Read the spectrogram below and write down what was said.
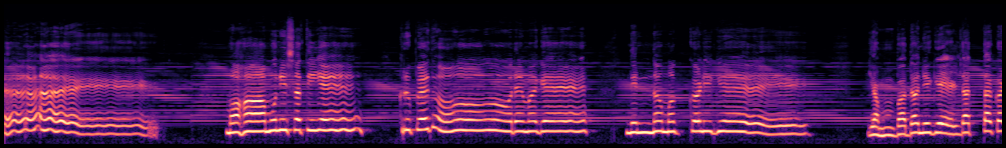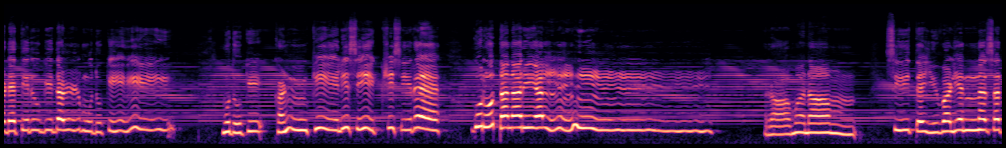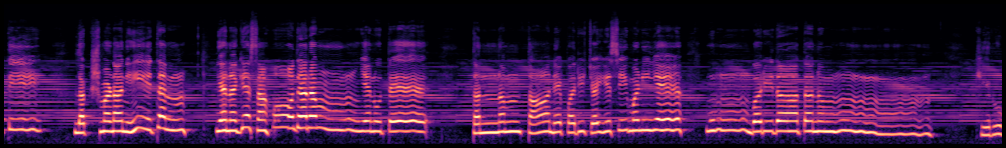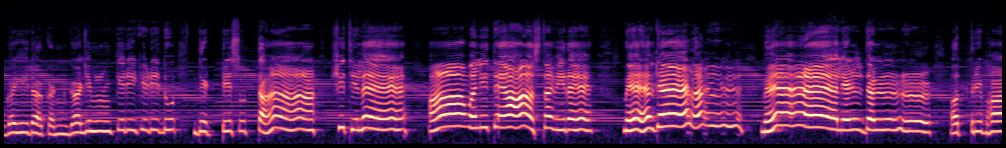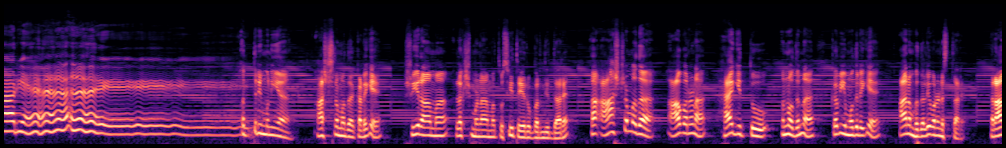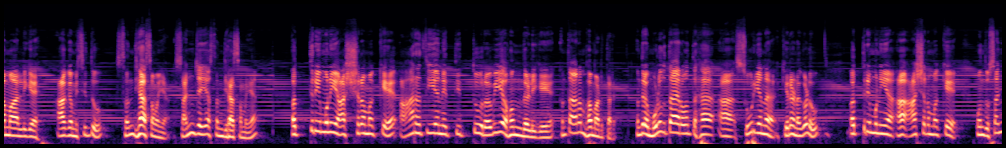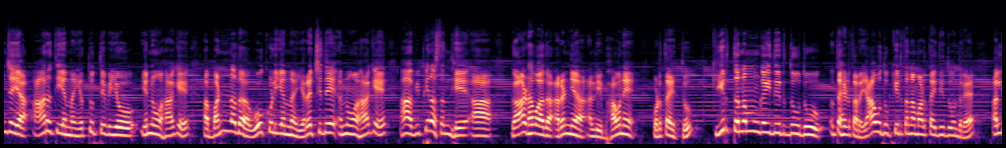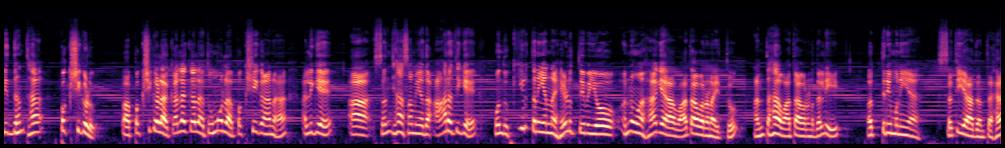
ಮಹಾಮುನಿ ಸತಿಯೇ ಕೃಪೆದೋರೆಮಗೆ ನಿನ್ನ ಮಕ್ಕಳಿಗೆ ಎಂಬದನಿಗೇಳ್ದತ್ತ ಕಡೆ ತಿರುಗಿದಳ್ ಮುದುಕಿ. ಮುದುಕಿ ಕಣ್ಕೀಲಿ ಶೀಕ್ಷಿಸಿರೆ ಗುರುತನರಿಯಲ್ ರಾಮನಾಂ ಸೀತೆ ಇವಳೆನ್ನ ಸತಿ ಲಕ್ಷ್ಮಣನೀತನ್ ಎನಗೆ ಸಹೋದರಂ ಎನುತೆ. ತನ್ನಂ ತಾನೆ ಪರಿಚಯಿಸಿ ಮಣಿಯೇ ಮುಂಬರಿದಾತನಂ. ಕಿರುಗೈದ ಕಣ್ಗಳಿಂ ಕಿರಿಕಿಡಿದು ದಿಟ್ಟಿಸುತ್ತ ಶಿಥಿಲೆ. ಆವಲಿತೆ ಆಸ್ತವಿರೆ. ಮೇಲ್ದೇಳ ಮೇಲೆಳ್ದಳ್ ಅತ್ರಿ ಭಾರ್ಯೆ. ಅತ್ರಿ ಮುನಿಯ ಆಶ್ರಮದ ಕಡೆಗೆ ಶ್ರೀರಾಮ, ಲಕ್ಷ್ಮಣ ಮತ್ತು ಸೀತೆಯರು ಬಂದಿದ್ದಾರೆ ಆ ಆಶ್ರಮದ ಆವರಣ ಹೇಗಿತ್ತು ಅನ್ನೋದನ್ನು ಕವಿ ಮೊದಲಿಗೆ ಆರಂಭದಲ್ಲಿ ವರ್ಣಿಸ್ತಾರೆ. ರಾಮ ಅಲ್ಲಿಗೆ ಆಗಮಿಸಿದ್ದು ಸಂಧ್ಯಾ ಸಮಯ, ಸಂಜೆಯ ಸಂಧ್ಯಾ ಸಮಯ. ಅತ್ರಿಮುನಿ ಆಶ್ರಮಕ್ಕೆ ಆರತಿಯ ನೆತ್ತಿತ್ತು ರವಿಯ ಹೊಂದಳಿಗೆ ಅಂತ ಆರಂಭ ಮಾಡ್ತಾರೆ. ಅಂದ್ರೆ ಮುಳುಗ್ತಾ ಇರುವಂತಹ ಆ ಸೂರ್ಯನ ಕಿರಣಗಳು ಅತ್ರಿ ಮುನಿಯ ಆ ಆಶ್ರಮಕ್ಕೆ ಒಂದು ಸಂಜೆಯ ಆರತಿಯನ್ನು ಎತ್ತುತ್ತಿವೆಯೋ ಎನ್ನುವ ಹಾಗೆ, ಆ ಬಣ್ಣದ ಓಕುಳಿಯನ್ನು ಎರಚಿದೆ ಅನ್ನುವ ಹಾಗೆ ಆ ವಿಪಿನ ಸಂಧ್ಯೆ, ಆ ಗಾಢವಾದ ಅರಣ್ಯ ಅಲ್ಲಿ ಭಾವನೆ ಕೊಡ್ತಾ ಇತ್ತು. ಕೀರ್ತನಂ ಗೈದಿರ್ದುದು ಅಂತ ಹೇಳ್ತಾರೆ. ಯಾವುದು ಕೀರ್ತನ ಮಾಡ್ತಾ ಇದ್ದಿದ್ದು ಅಂದರೆ ಅಲ್ಲಿದ್ದಂಥ ಪಕ್ಷಿಗಳು. ಪಕ್ಷಿಗಳ ಕಲಕಲ ತುಮುಲ ಪಕ್ಷಿಗಾನ ಅಲ್ಲಿಗೆ ಆ ಸಂಧ್ಯಾ ಸಮಯದ ಆರತಿಗೆ ಒಂದು ಕೀರ್ತನೆಯನ್ನ ಹೇಳುತ್ತೇವೆಯೋ ಅನ್ನುವ ಹಾಗೆ ಆ ವಾತಾವರಣ ಇತ್ತು. ಅಂತಹ ವಾತಾವರಣದಲ್ಲಿ ಅತ್ರಿಮುನಿಯ ಸತಿಯಾದಂತಹ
